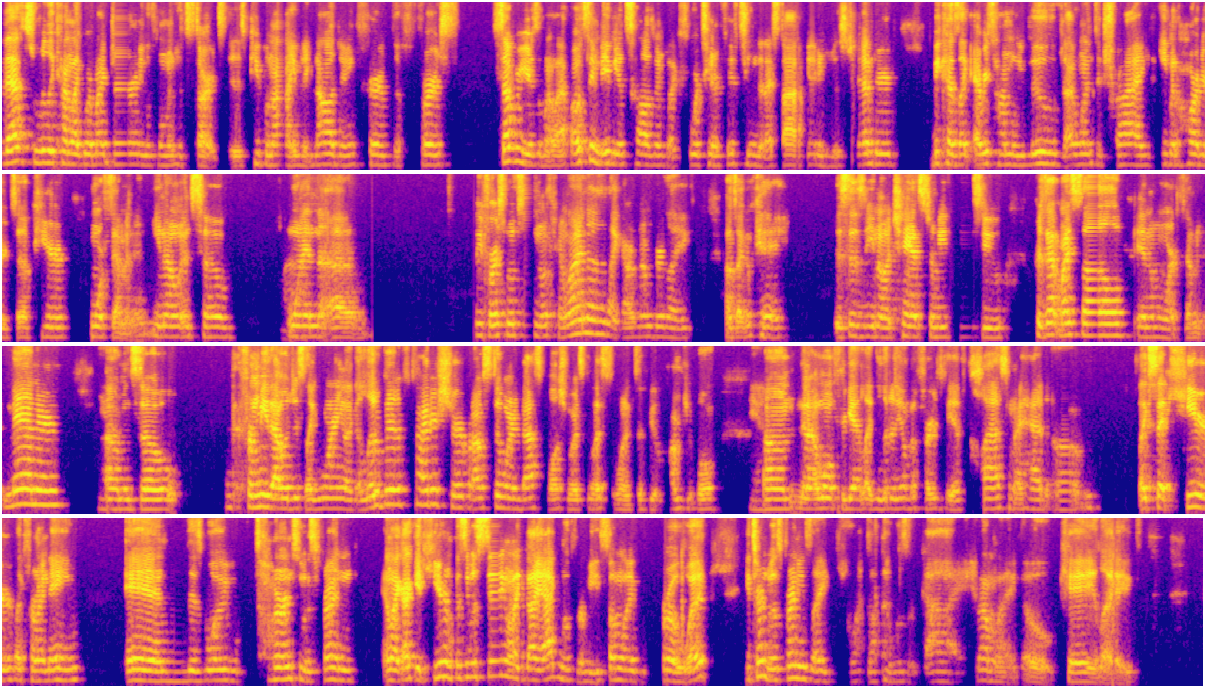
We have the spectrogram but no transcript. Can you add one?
that's really kind of like where my journey with womanhood starts is people not even acknowledging for the first several years of my life. I would say maybe until I was maybe like 14 or 15 that I stopped getting misgendered because like every time we moved, I wanted to try even harder to appear more feminine, you know? And so when uh, we first moved to North Carolina, like I remember like, I was like, okay, this is you know a chance for me to present myself in a more feminine manner yeah. um, and so for me that was just like wearing like a little bit of tighter shirt but i was still wearing basketball shorts because i still wanted to feel comfortable yeah. um, and i won't forget like literally on the first day of class when i had um, like said here like for my name and this boy turned to his friend and like I could hear him because he was sitting like diagonal for me. So I'm like, bro, what? He turned to his friend. He's like, I thought that was a guy. And I'm like, okay, like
